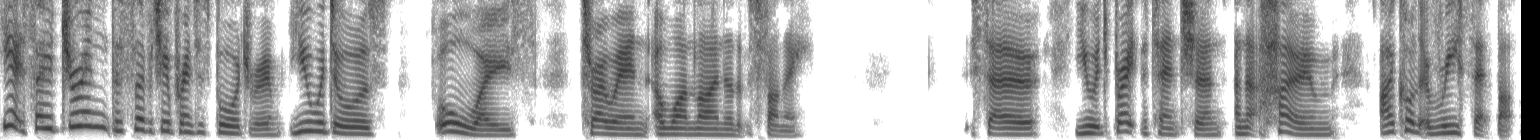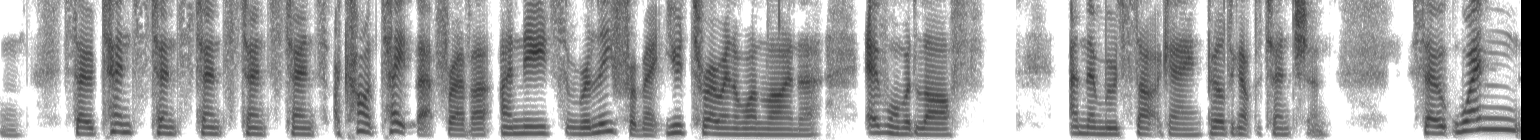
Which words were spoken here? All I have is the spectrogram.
Yeah. So during the Celebrity Apprentice boardroom, you would always, always throw in a one liner that was funny. So you would break the tension. And at home, I call it a reset button. So tense, tense, tense, tense, tense. I can't take that forever. I need some relief from it. You'd throw in a one liner, everyone would laugh. And then we would start again, building up the tension. So when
